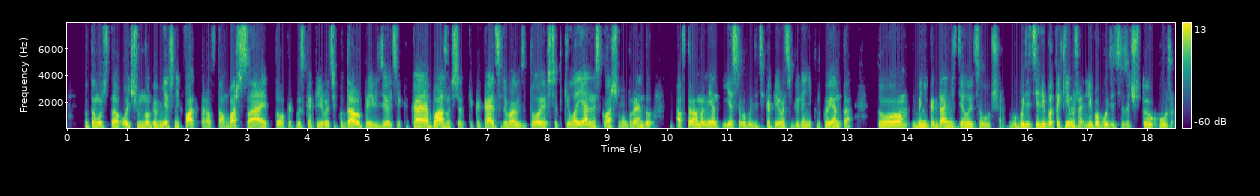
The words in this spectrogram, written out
потому что очень много внешних факторов, там ваш сайт, то, как вы скопируете, куда вы приведете, какая база все-таки, какая целевая аудитория, все-таки лояльность к вашему бренду. А второй момент, если вы будете копировать объявление конкурента, то вы никогда не сделаете лучше. Вы будете либо таким же, либо будете зачастую хуже.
